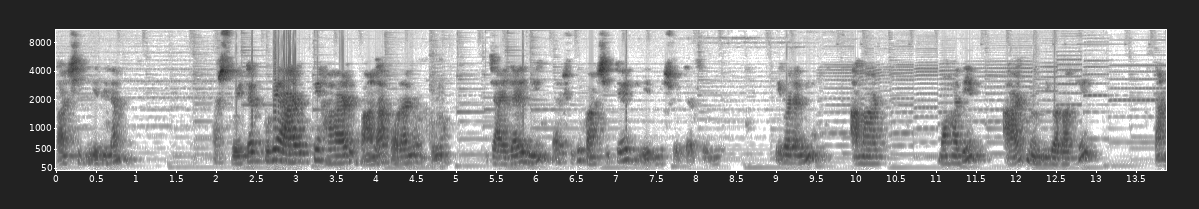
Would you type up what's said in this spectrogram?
বাঁশি দিয়ে দিলাম। আর সোয়েটার পরে আর ওকে হাড় বাঁধা পরানোর কোনো জায়গায় নেই। তাই শুধু বাঁশিটাই দিয়ে দিই সোয়েটার পরি এবার আমি আমার মহাদেব আর নন্দী বাবাকে স্নান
